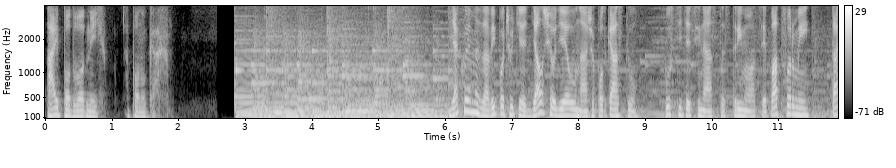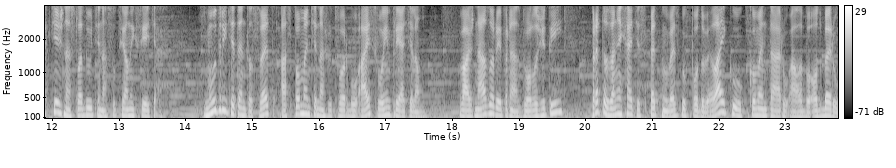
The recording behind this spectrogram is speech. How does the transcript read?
aj podvodných ponukách. Ďakujeme za vypočutie ďalšieho dielu nášho podcastu. Pustite si nás cez streamovacie platformy, taktiež nás sledujte na sociálnych sieťach. Zmúdrite tento svet a spomente našu tvorbu aj svojim priateľom. Váš názor je pre nás dôležitý, preto zanechajte spätnú väzbu v podobe lajku, komentáru alebo odberu.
